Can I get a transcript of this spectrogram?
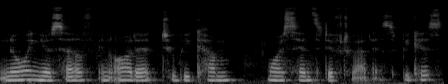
knowing yourself in order to become more sensitive to others because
